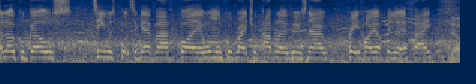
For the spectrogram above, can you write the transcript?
a local girls team was put together by a woman called Rachel Pavlou, who's now pretty high up in the FA. Yeah.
